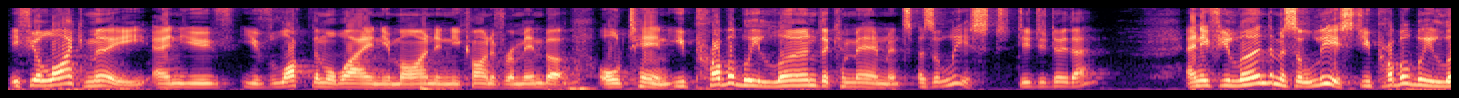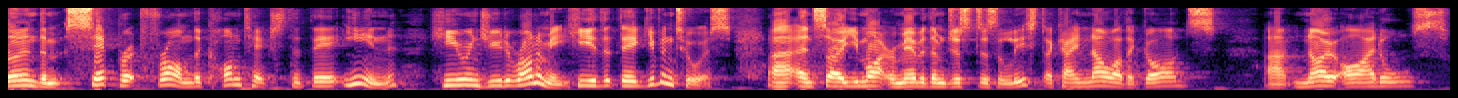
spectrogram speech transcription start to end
if you're like me and you've, you've locked them away in your mind and you kind of remember all ten, you probably learned the commandments as a list. Did you do that? And if you learned them as a list, you probably learned them separate from the context that they're in here in Deuteronomy, here that they're given to us. Uh, and so you might remember them just as a list. Okay, no other gods, uh, no idols,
